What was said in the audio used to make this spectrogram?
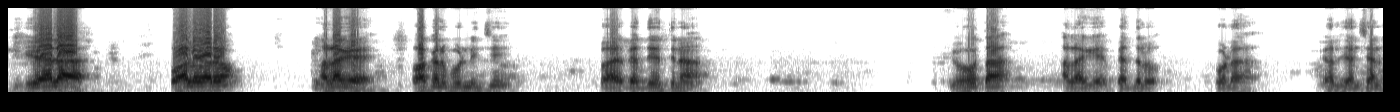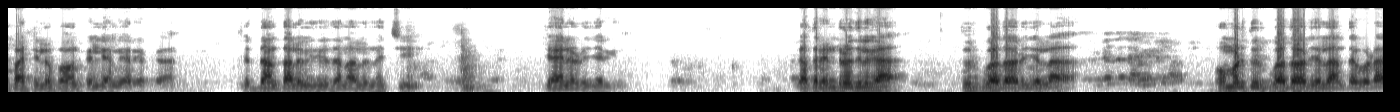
ఇవాళ పోలవరం అలాగే వాకలపూడి నుంచి పెద్ద ఎత్తున యువత అలాగే పెద్దలు కూడా వాళ్ళ జనసేన పార్టీలో పవన్ కళ్యాణ్ గారి యొక్క సిద్ధాంతాలు విధి విధానాలు నచ్చి జాయిన్ అవ్వడం జరిగింది. గత రెండు రోజులుగా తూర్పుగోదావరి జిల్లా ఉమ్మడి తూర్పుగోదావరి జిల్లా అంతా కూడా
